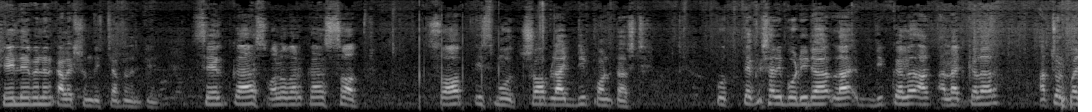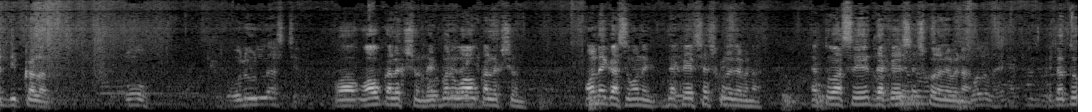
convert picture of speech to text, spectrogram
সেই লেভেলের কালেকশন দিচ্ছে আপনাদেরকে। সেলফ কাজ অল ওভার কাজ সফট সফট স্মুথ সব লাইট ডিপ কন্ট্রাস্ট প্রত্যেকটা শাড়ি বডিটা ডিপ কালার লাইট কালার আঁচল পায় ডিপ কালার ওয়াও কালেকশন একবারে ওয়াও কালেকশন অনেক আছে অনেক। দেখে শেষ করে যাবে না। এত আছে দেখে শেষ করা যাবে না। এটা তো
